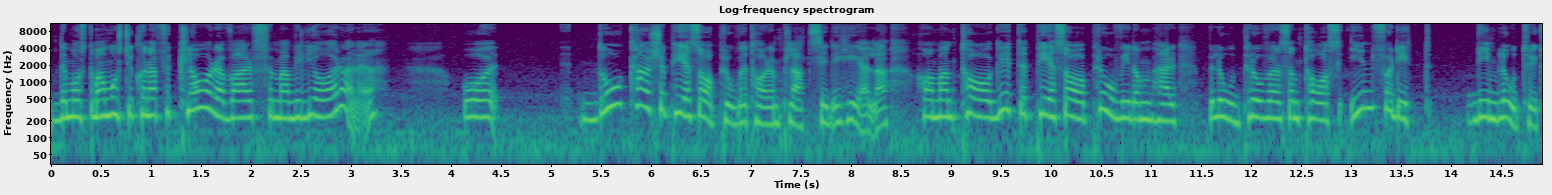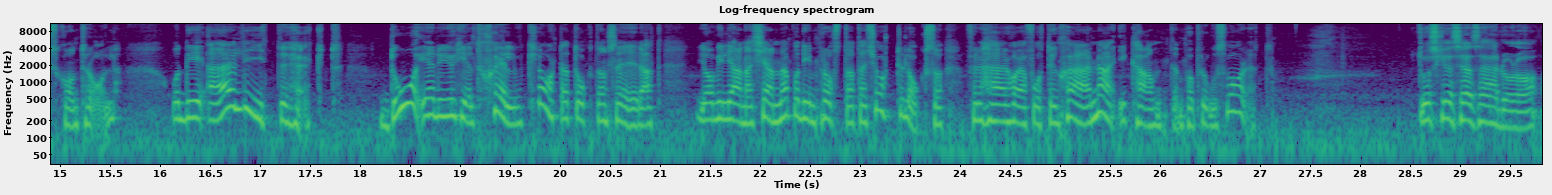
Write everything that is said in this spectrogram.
Det måste, man måste ju kunna förklara varför man vill göra det. Och då kanske PSA-provet har en plats i det hela. Har man tagit ett PSA-prov i de här blodproven som tas inför ditt, din blodtryckskontroll och det är lite högt då är det ju helt självklart att doktorn säger att jag vill gärna känna på din prostatakörtel också för här har jag fått en stjärna i kanten på provsvaret. Då ska jag säga så här då. då.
